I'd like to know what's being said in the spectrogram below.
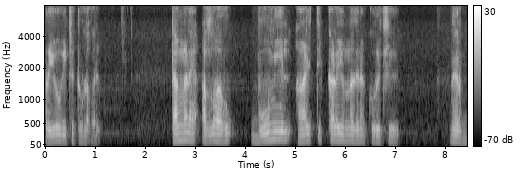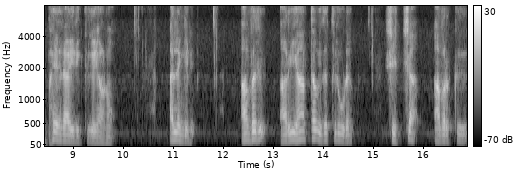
പ്രയോഗിച്ചിട്ടുള്ളവരും തങ്ങളെ അള്ളാഹു ഭൂമിയിൽ ആഴ്ത്തിക്കളയുന്നതിനെക്കുറിച്ച് നിർഭയരായിരിക്കുകയാണോ? അല്ലെങ്കിൽ അവർ അറിയാത്ത വിധത്തിലൂടെ ശിക്ഷ അവർക്ക്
